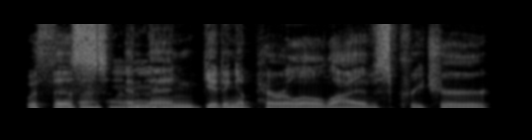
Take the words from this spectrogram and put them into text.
with this Uh-huh. and then getting a parallel lives creature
